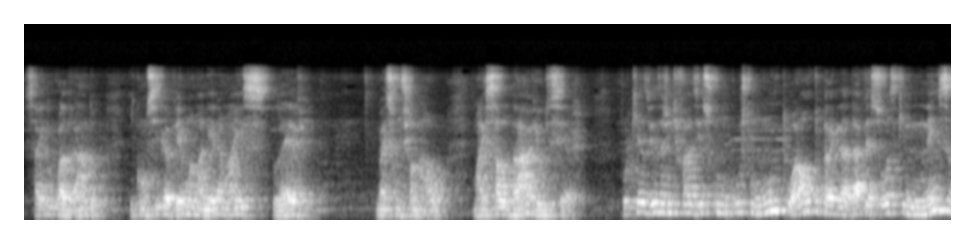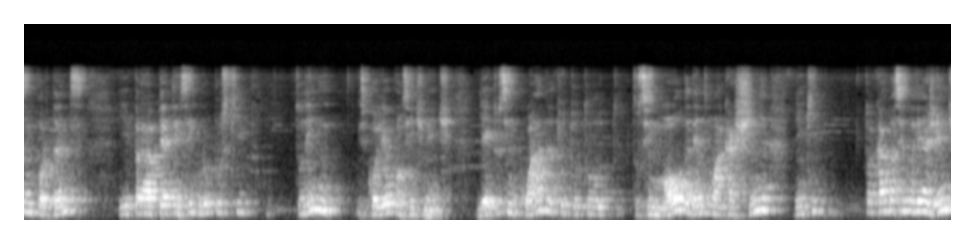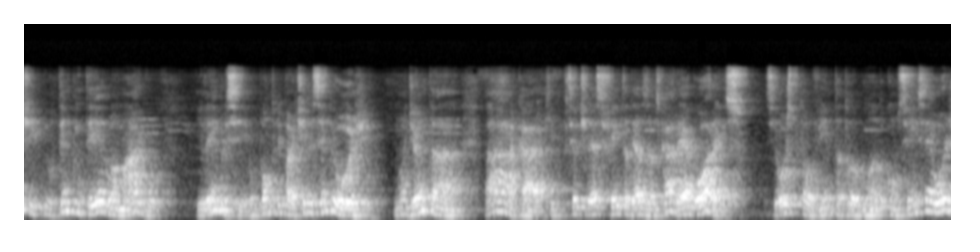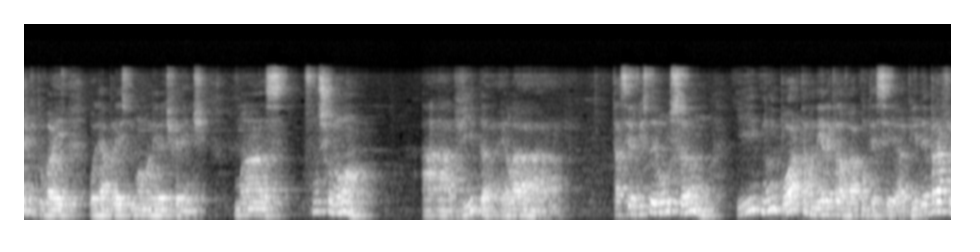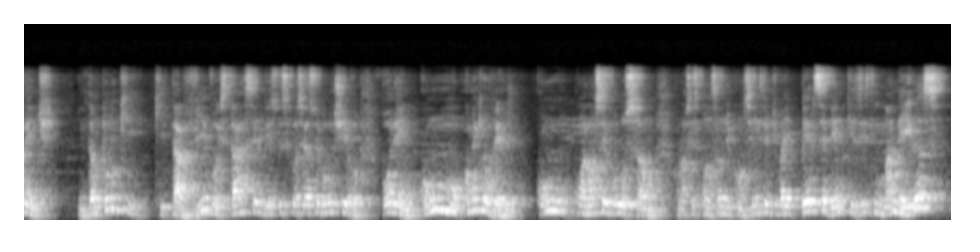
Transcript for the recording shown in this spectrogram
sair do quadrado e consiga ver uma maneira mais leve, mais funcional, mais saudável de ser. Porque às vezes a gente faz isso com um custo muito alto para agradar pessoas que nem são importantes e para pertencer em grupos que tu nem escolheu conscientemente. E aí tu se enquadra, tu, tu, tu, tu, se molda dentro de uma caixinha em que tu acaba sendo reagente o tempo inteiro, amargo. E lembre-se, o ponto de partida é sempre hoje. Não adianta, ah, cara, que se eu tivesse feito há 10 anos, cara, é agora isso. Se hoje tu está ouvindo, está tomando consciência, é hoje que tu vai olhar para isso de uma maneira diferente. Mas funcionou. A, a vida, ela está a serviço da evolução e não importa a maneira que ela vai acontecer, a vida é para frente. Então tudo que que está vivo está a serviço desse processo evolutivo. Porém, como, como é que eu vejo? com, com a nossa evolução, com a nossa expansão de consciência, a gente vai percebendo que existem maneiras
